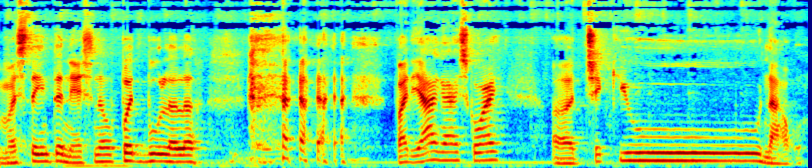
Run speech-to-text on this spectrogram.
Mr. International Pitbull hulle. but yeah guys, kwai. Uh check you now.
